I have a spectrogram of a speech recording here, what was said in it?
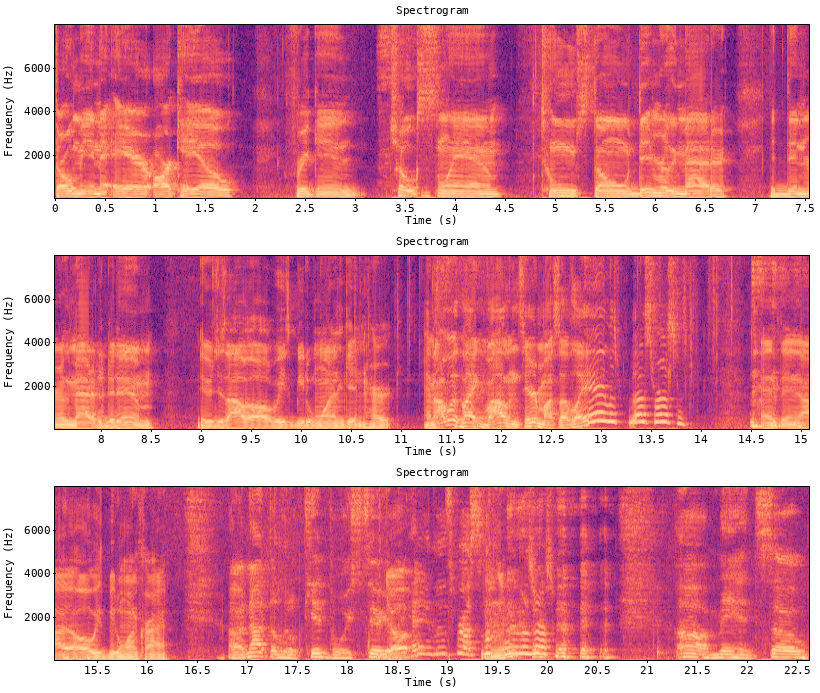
throw me in the air, RKO, freaking choke slam, tombstone. Didn't really matter. It didn't really matter to them. It was just I would always be the one getting hurt, and I would like volunteer myself, like, hey, let's let's wrestle, and then I'd always be the one crying. Uh, not the little kid voice too. You're like, hey, let's wrestle. Yeah, let's wrestle. Oh man, so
